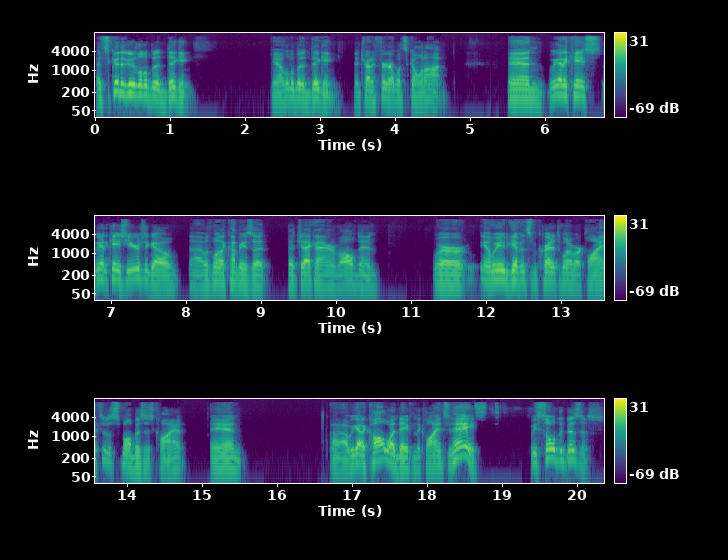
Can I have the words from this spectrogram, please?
It's good to do a little bit of digging, you know, a little bit of digging and try to figure out what's going on. And we had a case, we had a case years ago uh, with one of the companies that that Jack and I are involved in, where you know we had given some credit to one of our clients. It was a small business client, and uh, we got a call one day from the client said, "Hey, we sold the business."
